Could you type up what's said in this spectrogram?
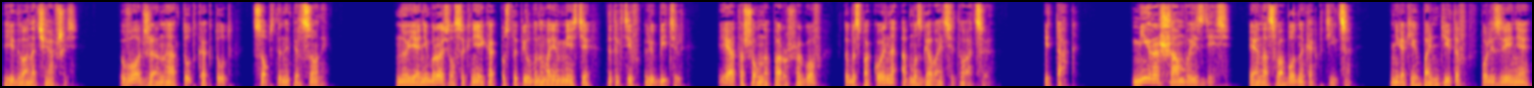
едва начавшись. Вот же она, тут как тут, собственной персоной. Но я не бросился к ней, как поступил бы на моем месте детектив-любитель. Я отошел на пару шагов, чтобы спокойно обмозговать ситуацию. Итак, Мира Шамвы здесь и она свободна, как птица. Никаких бандитов в поле зрения,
